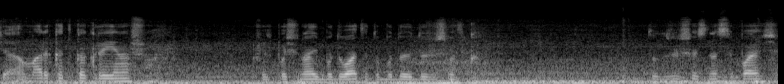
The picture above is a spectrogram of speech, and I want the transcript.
Хоча Америка така країна, що щось починають будувати, то будують дуже швидко. Тут вже щось насипають.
